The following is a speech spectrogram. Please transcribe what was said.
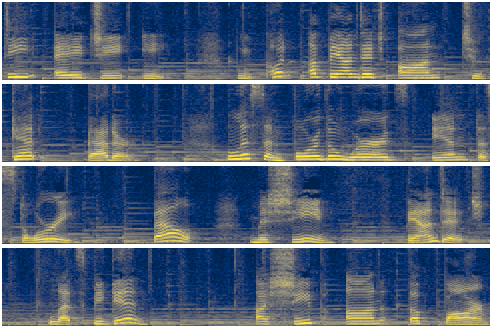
D A G E. We put a bandage on to get better. Listen for the words in the story bell, machine, bandage. Let's begin. A sheep on the farm.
